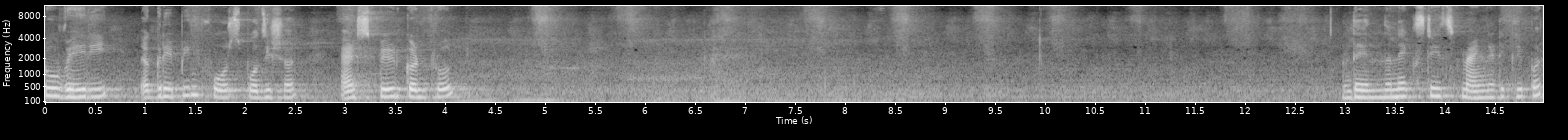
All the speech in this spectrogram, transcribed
to vary a gripping force position and speed control then the next is magnetic gripper.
